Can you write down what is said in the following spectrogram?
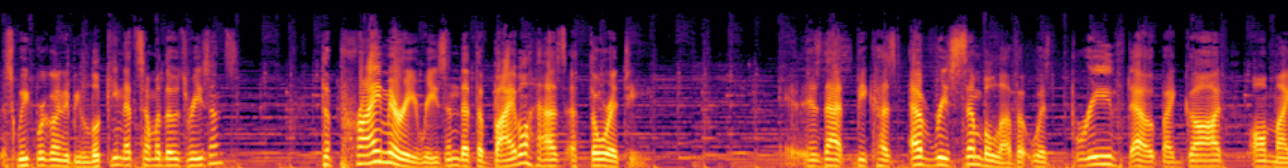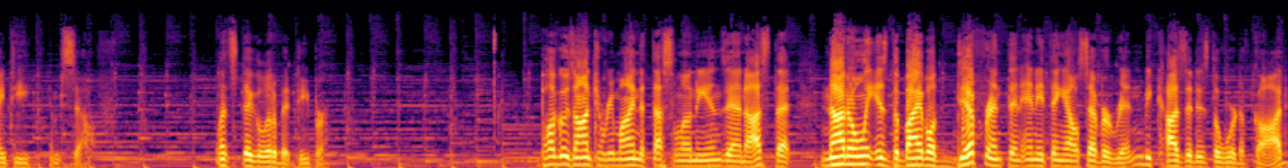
this week we're going to be looking at some of those reasons, the primary reason that the Bible has authority is that because every symbol of it was breathed out by God Almighty Himself. Let's dig a little bit deeper. Paul goes on to remind the Thessalonians and us that not only is the Bible different than anything else ever written because it is the Word of God,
